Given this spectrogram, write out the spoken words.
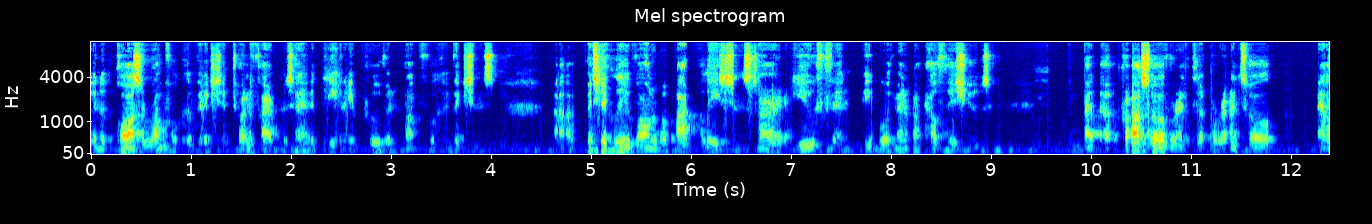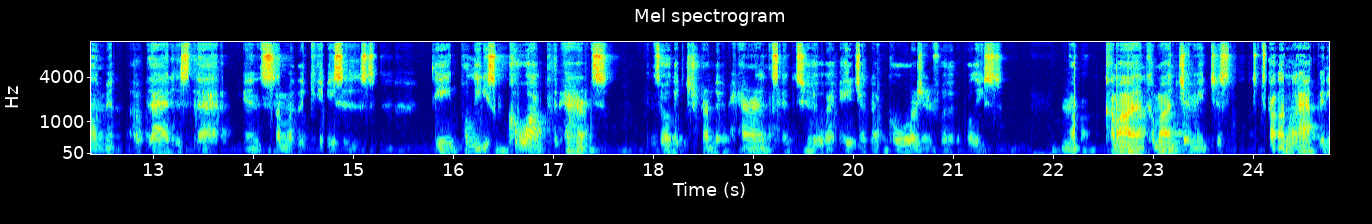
in the cause of wrongful conviction, 25% of DNA proven wrongful convictions, particularly vulnerable populations are youth and people with mental health issues. But a crossover into the parental element of that is that in some of the cases, the police co-opt the parents. So they turn the parents into an agent of coercion for the police. Hmm. Uh, Come on, come on, Jimmy, just tell them what happened.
